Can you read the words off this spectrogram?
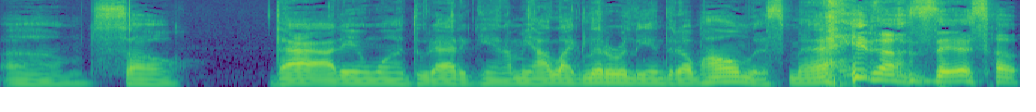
Um, so that I didn't want to do that again. I mean, I like literally ended up homeless, man. you know what I'm saying? So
